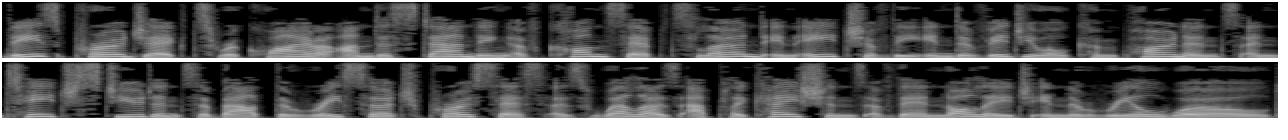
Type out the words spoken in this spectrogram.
These projects require understanding of concepts learned in each of the individual components and teach students about the research process as well as applications of their knowledge in the real world.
